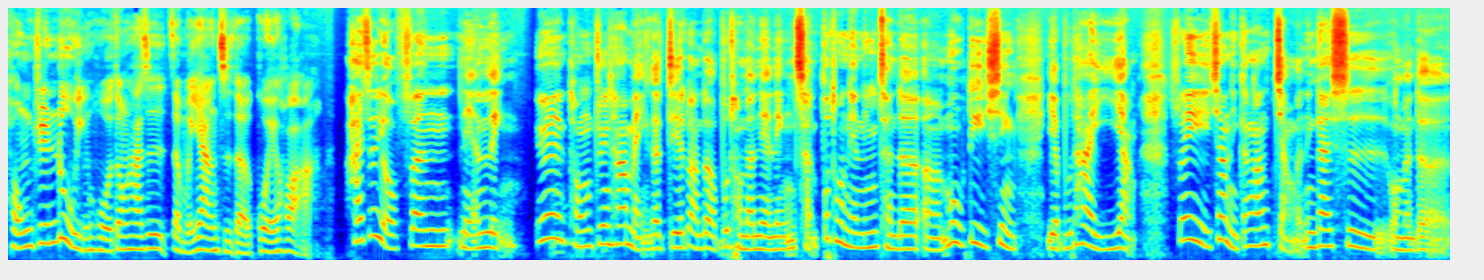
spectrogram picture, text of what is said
红军露营活动，它是怎么样子的规划？还是有分年龄，因为童军它每一个阶段都有不同的年龄层，不同年龄层的呃目的性也不太一样。所以像你刚刚讲的，应该是我们的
